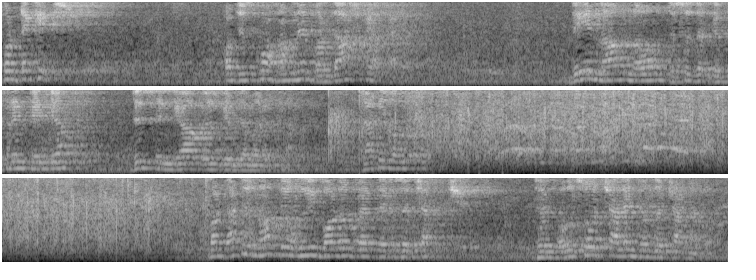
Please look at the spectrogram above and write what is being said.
for decades, और जिसको हमने बर्दाश्त किया है they now know this is a different India. This India will give them a reply. That is also. But that is not the only border where there is a challenge. There is also a challenge on the China border.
